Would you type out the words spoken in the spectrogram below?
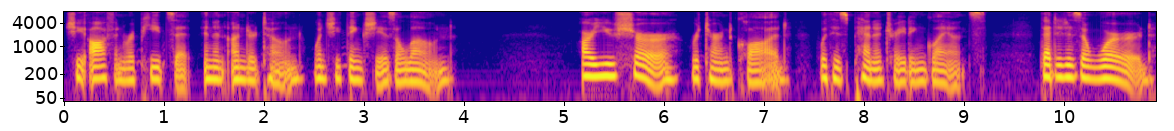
She often repeats it in an undertone when she thinks she is alone. Are you sure, returned Claude, with his penetrating glance, that it is a word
